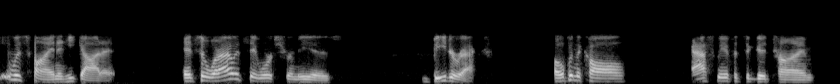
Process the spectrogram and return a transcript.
it was fine, and he got it. And so what I would say works for me is be direct. Open the call, ask me if it's a good time,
